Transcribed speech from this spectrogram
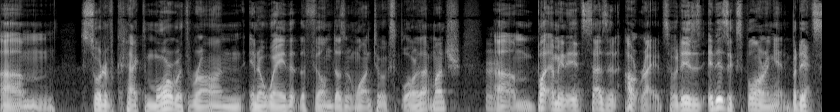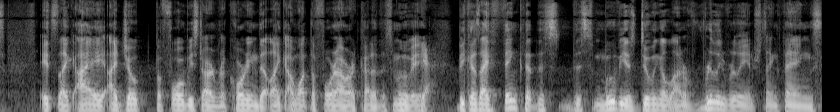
um sort of connect more with Ron in a way that the film doesn't want to explore that much. Mhm. Um, but I mean, it says it outright, so it is it is exploring it. But it's it's like I I joked before we started recording that like I want the four hour cut of this movie Yeah. because I think that this this movie is doing a lot of really really interesting things,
